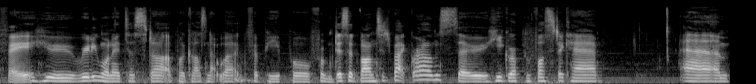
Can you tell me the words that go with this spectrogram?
Fa who really wanted to start a podcast network for people from disadvantaged backgrounds. So he grew up in foster care. Um,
